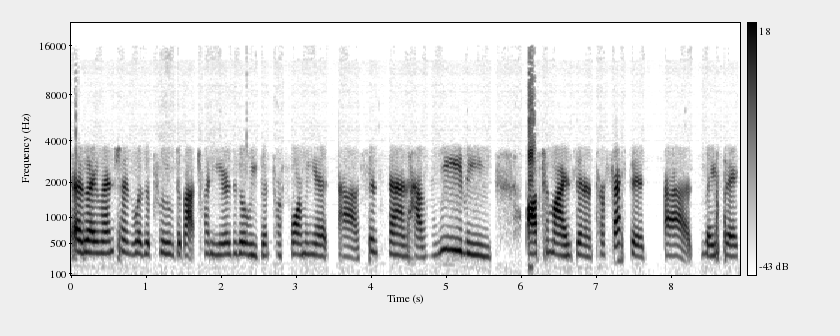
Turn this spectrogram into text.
as I mentioned, was approved about 20 years ago. We've been performing it uh, since then, have really optimized and perfected uh, LASIK.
